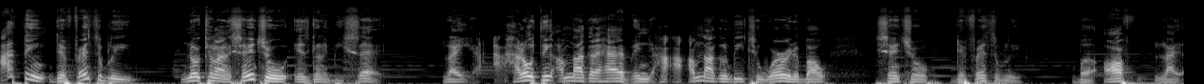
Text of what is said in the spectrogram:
I think defensively, North Carolina Central is going to be set. Like I don't think I'm not going to have any. I'm not going to be too worried about Central defensively, but off like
